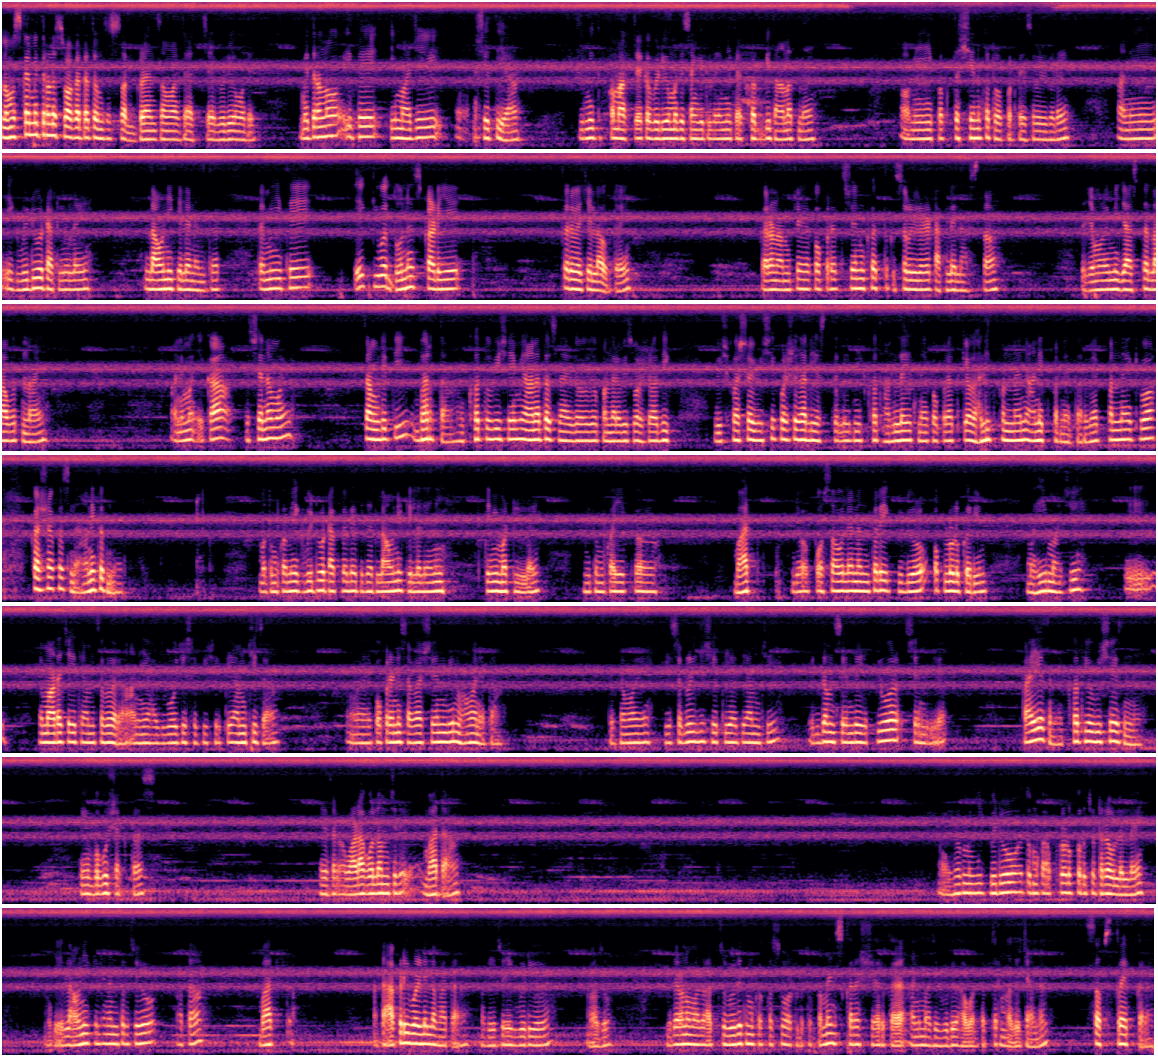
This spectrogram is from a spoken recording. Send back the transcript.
नमस्कार मित्रांनो स्वागत आहे तुमचं सगळ्यांचं माझ्या आजच्या व्हिडिओमध्ये. मित्रांनो इथे ही माझी शेती आहे. की मी तुमका मागच्या एका व्हिडिओमध्ये सांगितलं आहे मी काय खत बीत आणत नाही. आम्ही फक्त शेणखत वापरतो आहे सगळीकडे. आणि एक व्हिडिओ टाकलेला आहे लावणी केल्यानंतर. तर मी इथे एक किंवा दोनच काढे करव्याचे लावतो आहे कारण आमच्या कोपऱ्यात शेणखत सगळीकडे टाकलेलं असतं. त्याच्यामुळे मी जास्त लावत नाही. आणि मग एका शेणामुळे चांगली ती भरता. खतविषयी मी आणतच नाही. जवळजवळ पंधरा वीस वर्ष अधिक वीस वर्ष वीस एक वर्ष झाली असतली. मी खत आणलं येत नाही कोपऱ्यात किंवा घालीत पण नाही आणि आणीत पण नाही. तर व्यात पण नाही किंवा कशाकच नाही. आणतच नाही. मग तुमका मी एक व्हिडिओ टाकलेला आहे. त्याच्यात लावणी केलेली आहे आणि ते मी म्हटलेलं आहे. मी तुमका एक भात जेव्हा पोसावल्यानंतर एक व्हिडिओ अपलोड करीन. मग ही माझी माडाच्या इथे आमचं घर आणि आणि आजूबाजूची सगळी शेती आमचीच आहे. कोपऱ्याने सगळा शेण बिन व्हावान येता. त्याच्यामुळे ही सगळी जी शेती आहे ती आमची एकदम सेंद्रिय प्युअर सेंद्रिय. काहीच नाही खत हे विषयच नाही. तुम्ही बघू शकतास. हे सगळं वाडा कोलमचे भात भात हा ह्यो मी एक व्हिडिओ तुमका अपलोड करूचो ठरवलेलो आहे. म्हणजे लावणी केल्यानंतरचो ह्यो आता भात आता आकडी वळलेला भात आहे. म्हणजे ह्याचो एक व्हिडिओ माझो. मित्रांनो माझा आजचा व्हिडिओ तुमकां कसं वाटलं तो कमेंट्स करा शेअर करा आणि माझा व्हिडिओ आवडला तर माझं चॅनल सबस्क्राईब करा.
